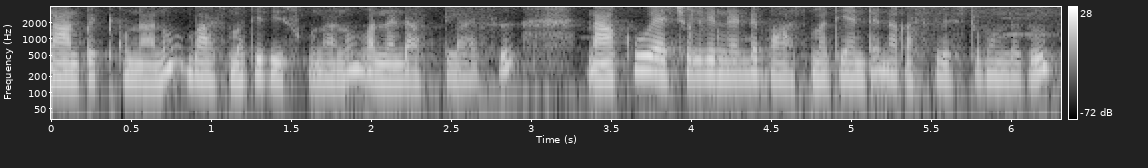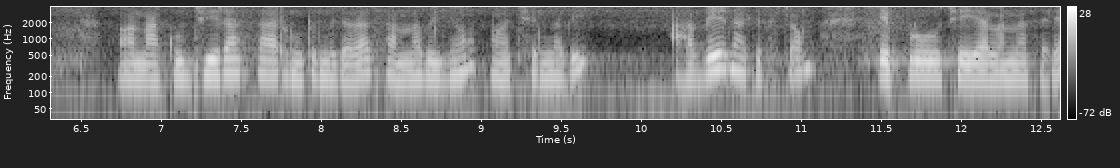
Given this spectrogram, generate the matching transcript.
నానపెట్టుకున్నాను. బాస్మతి తీసుకున్నాను వన్ అండ్ హాఫ్ గ్లాస్. నాకు యాక్చువల్గా ఏంటంటే బాస్మతి అంటే నాకు అసలు ఇష్టం ఉండదు. నాకు జీరా సార్ ఉంటుంది కదా సన్న బియ్యం చిన్నవి అవే నాకు ఇష్టం. ఎప్పుడు చేయాలన్నా సరే.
